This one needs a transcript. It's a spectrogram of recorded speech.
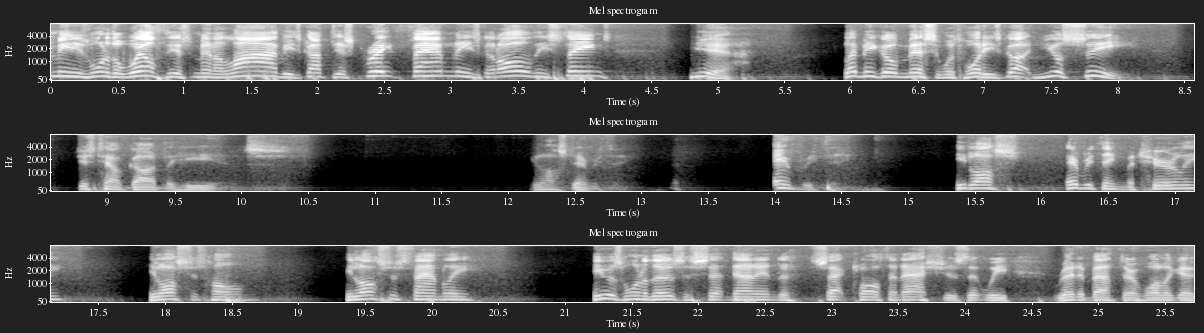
mean, he's one of the wealthiest men alive. He's got this great family. He's got all these things. Yeah. Let me go messing with what he's got, and you'll see just how godly he is. He lost everything. Everything. He lost everything materially. He lost his home. He lost his family. He was one of those that sat down in the sackcloth and ashes that we read about there a while ago.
